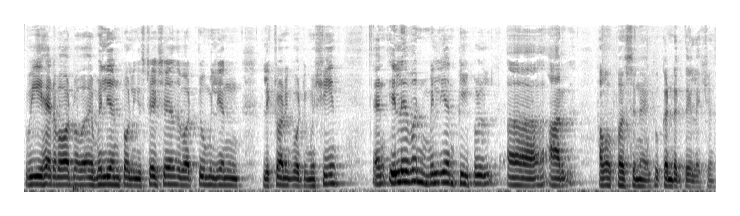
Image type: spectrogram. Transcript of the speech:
We had about a million polling stations, about 2 million electronic voting machines, and 11 million people uh, are our personnel who conduct the elections.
